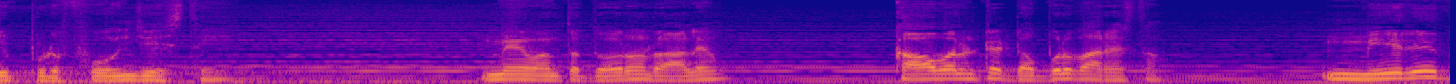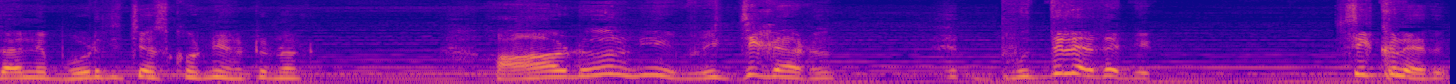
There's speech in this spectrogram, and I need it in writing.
ఇప్పుడు ఫోన్ చేస్తే మేమంత దూరం రాలేం. కావాలంటే డబ్బులు పారేస్తాం. మీరే దాన్ని బూడిద చేసుకోండి అంటున్నాడు ఆడు నీ విజ్జిగాడు. బుద్ధి లేదే నీకు. సిగ్గు లేదు.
